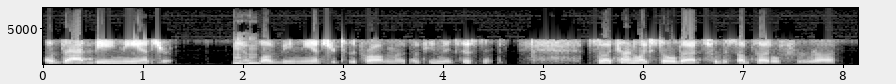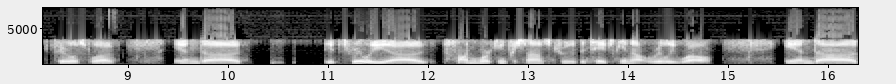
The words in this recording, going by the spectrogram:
of that being the answer, you know, Mhm. love being the answer to the problem of human existence. So I kind of like stole that for the subtitle for uh, Fearless Love, and uh, it's really uh, fun working for Sounds True. The tapes came out really well. And uh,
